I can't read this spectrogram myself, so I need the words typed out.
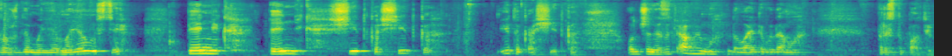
завжди моє в наявності. Пенник, пенник, щітка, щітка, і така щітка. Отже, не затягуємо, давайте будемо приступати.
